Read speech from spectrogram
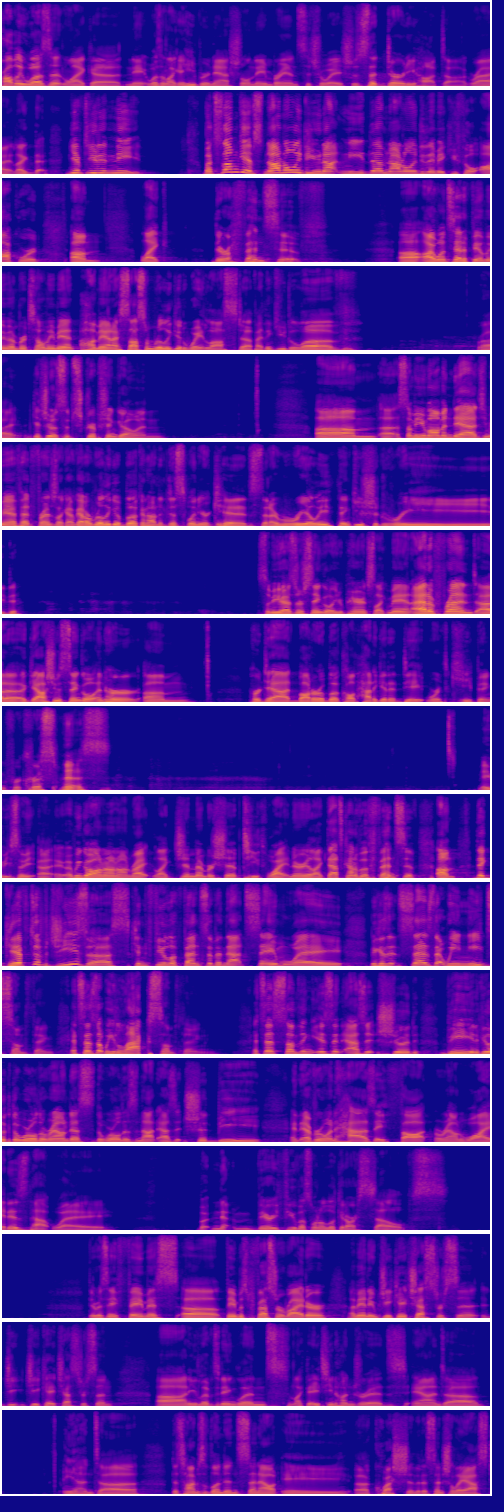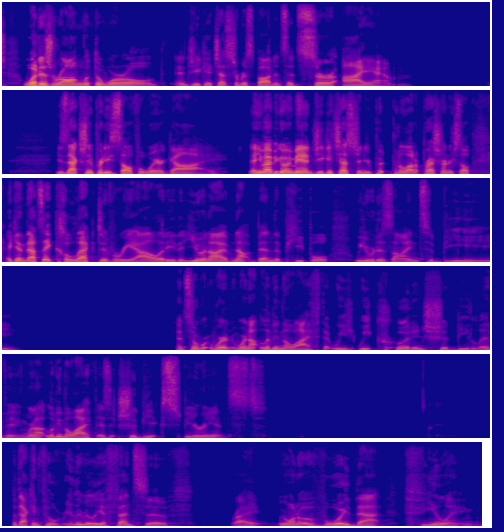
Probably wasn't like a it wasn't like a Hebrew national name brand situation. It's Just a dirty hot dog, right? Like that gift you didn't need. But some gifts, not only do you not need them, not only do they make you feel awkward, um, like they're offensive. Uh, I once had a family member tell me, man, oh man, I saw some really good weight loss stuff. I think you'd love. Right? Get you a subscription going. Um, uh, some of you mom and dads, you may have had friends like, I've got a really good book on how to discipline your kids that I really think you should read. Some of you guys are single. Your parents like, man, I had a friend, I had a, a gal, she was single, and her um, her dad bought her a book called How to Get a Date Worth Keeping for Christmas. Maybe so uh, we can go on and on, right? Like gym membership, teeth whitener, You're like that's kind of offensive. Um, the gift of Jesus can feel offensive in that same way because it says that we need something. It says that we lack something. It says something isn't as it should be. And if you look at the world around us, the world is not as it should be, and everyone has a thought around why it is that way. But ne- very few of us want to look at ourselves. There was a famous, uh, famous professor writer, a man named G.K. Chesterton. G.K. Chesterton, uh, and he lived in England in like the 1800s. And uh, and uh, the Times of London sent out a, a, question that essentially asked, "What is wrong with the world?" And G.K. Chesterton responded and said, "Sir, I am." He's actually a pretty self-aware guy. Now you might be going, man, G.K. Chesterton, you put, put a lot of pressure on yourself. Again, that's a collective reality that you and I have not been the people we were designed to be and so we're, we're not living the life that we, we could and should be living. We're not living the life as it should be experienced. But that can feel really, really offensive, right? We want to avoid that feeling.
